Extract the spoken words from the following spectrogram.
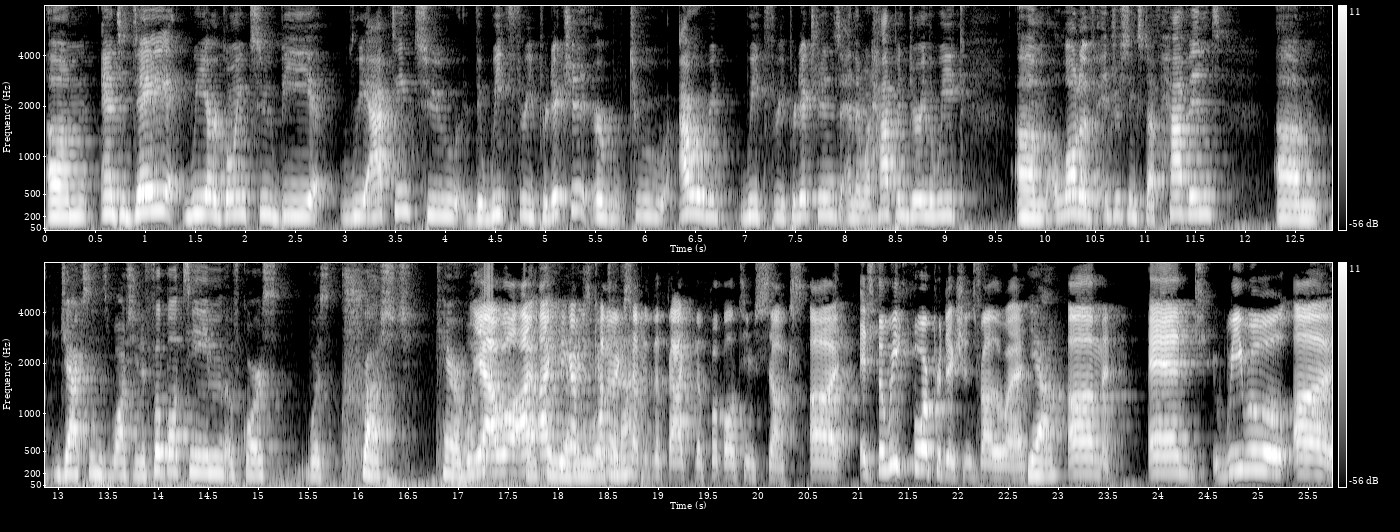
Um, and today we are going to be reacting to the week three prediction, or to our week, three predictions, and then what happened during the week. Um, a lot of interesting stuff happened. Um, Jackson's Washington football team, of course, was crushed terribly. Yeah, well, I, I Jackson, do you think I've just kind of accepted the fact that the football team sucks. Uh, it's the week four predictions, by the way. Yeah. Um, and we will uh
